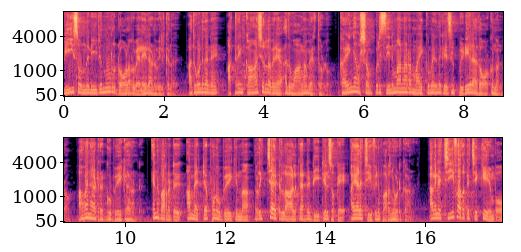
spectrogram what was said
പീസ് ഒന്നിന് ഇരുന്നൂറ് ഡോളർ വിലയിലാണ് വിൽക്കുന്നത്. അതുകൊണ്ട് തന്നെ അത്രയും കാശുള്ളവരെ അത് വാങ്ങാൻ വരത്തുള്ളൂ. കഴിഞ്ഞ വർഷം ഒരു സിനിമാ നടൻ മയക്കുമരുന്ന് കേസിൽ പിടിയിലായത് ഓർക്കുന്നുണ്ടോ? അവൻ ആ ഡ്രഗ് ഉപയോഗിക്കാറുണ്ട്. എന്ന് പറഞ്ഞിട്ട് ആ മെറ്റാപ്പോൺ ഉപയോഗിക്കുന്ന റിച്ച് ആയിട്ടുള്ള ആൾക്കാരുടെ ഡീറ്റെയിൽസ് ഒക്കെ അയാൾ ചീഫിന് പറഞ്ഞു കൊടുക്കുകയാണ് അങ്ങനെ ചീഫ് അതൊക്കെ ചെക്ക് ചെയ്യുമ്പോൾ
